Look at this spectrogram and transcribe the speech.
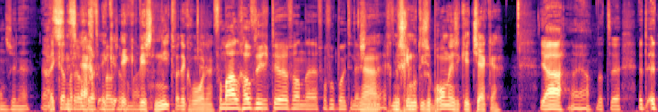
onzin, hè? Het ik kan me er ook wel echt, ik, ik wist niet wat ik hoorde. Voormalig hoofddirecteur van, eh, van Voetbal International. Ja, Echt, misschien moet hij zijn bron eens een keer checken. Ja, nou ja, dat, eh, het, het,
